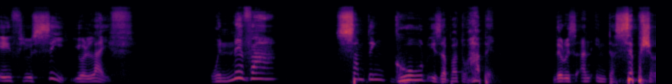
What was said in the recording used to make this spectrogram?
If you see your life, whenever something good is about to happen, there is an interception.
